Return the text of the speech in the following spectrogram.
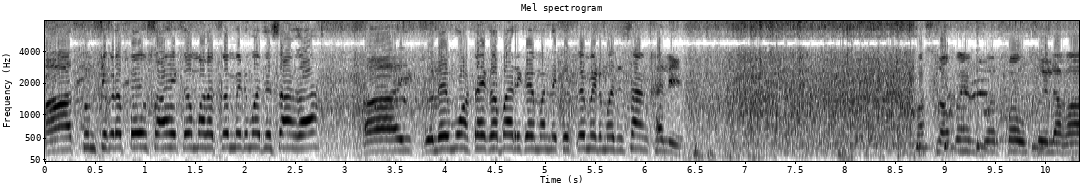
तुमच्याकडे पाऊस आहे का? मला कमेंटमध्ये सांगा. लय मोठा आहे का? बारीक आहे म्हणणे कमेंटमध्ये सांग खाली. कसला भयंकर पाऊस होईल का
